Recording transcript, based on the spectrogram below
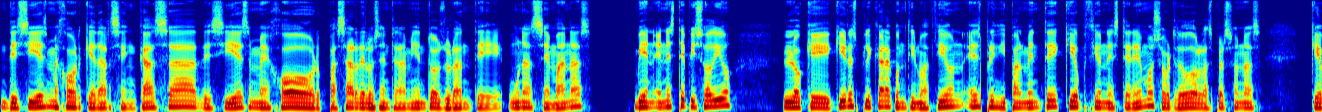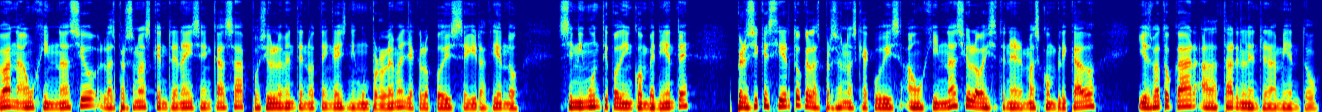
de si es mejor quedarse en casa, de si es mejor pasar de los entrenamientos durante unas semanas. Bien, en este episodio lo que quiero explicar a continuación es principalmente qué opciones tenemos, sobre todo las personas que van a un gimnasio, las personas que entrenáis en casa posiblemente no tengáis ningún problema ya que lo podéis seguir haciendo sin ningún tipo de inconveniente, pero sí que es cierto que las personas que acudís a un gimnasio lo vais a tener más complicado y os va a tocar adaptar el entrenamiento.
